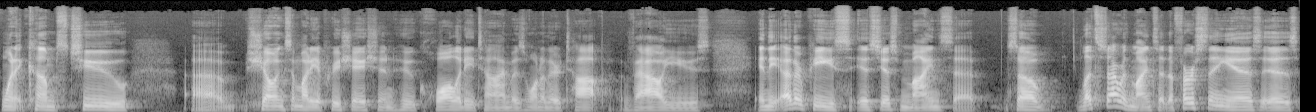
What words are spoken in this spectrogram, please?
when it comes to uh, showing somebody appreciation who quality time is one of their top values. And the other piece is just mindset. So let's start with mindset. The first thing is is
